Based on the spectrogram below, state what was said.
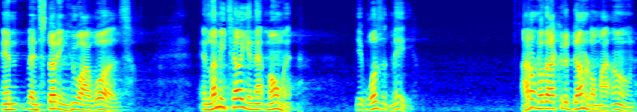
and, and studying who I was. And let me tell you, in that moment, it wasn't me. I don't know that I could have done it on my own.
